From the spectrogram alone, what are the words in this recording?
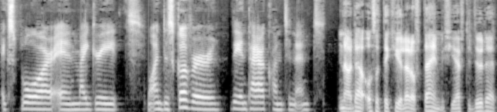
explore and migrate and discover the entire continent. Now that also take you a lot of time if you have to do that.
